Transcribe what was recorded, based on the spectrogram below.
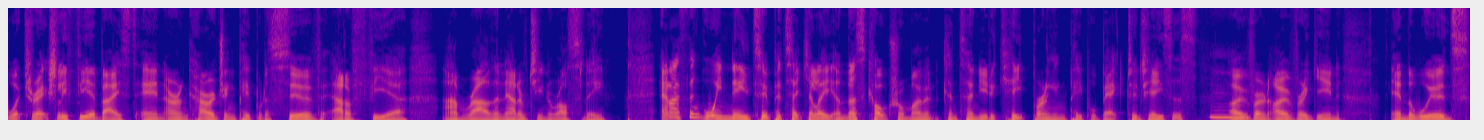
which are actually fear based and are encouraging people to serve out of fear um, rather than out of generosity and I think we need to, particularly in this cultural moment, continue to keep bringing people back to Jesus mm. over and over again. And the words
